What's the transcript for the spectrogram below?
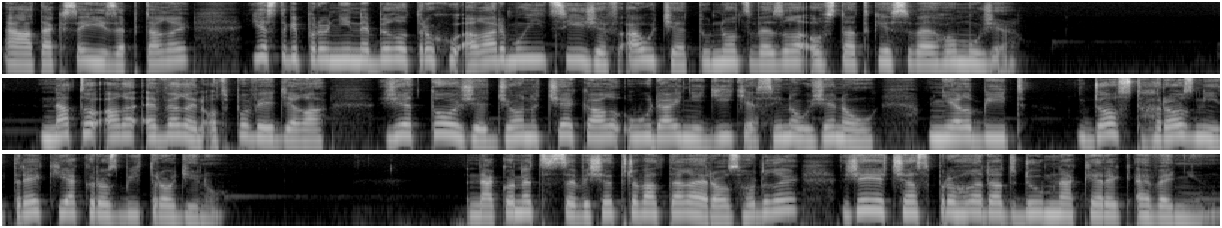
A tak se jí zeptali, jestli pro ní nebylo trochu alarmující, že v autě tu noc vezla ostatky svého muže. Na to ale Evelyn odpověděla, že to, že John čekal údajně dítě s jinou ženou, měl být dost hrozný trik, jak rozbít rodinu. Nakonec se vyšetřovatelé rozhodli, že je čas prohledat dům na Carrick Avenue.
